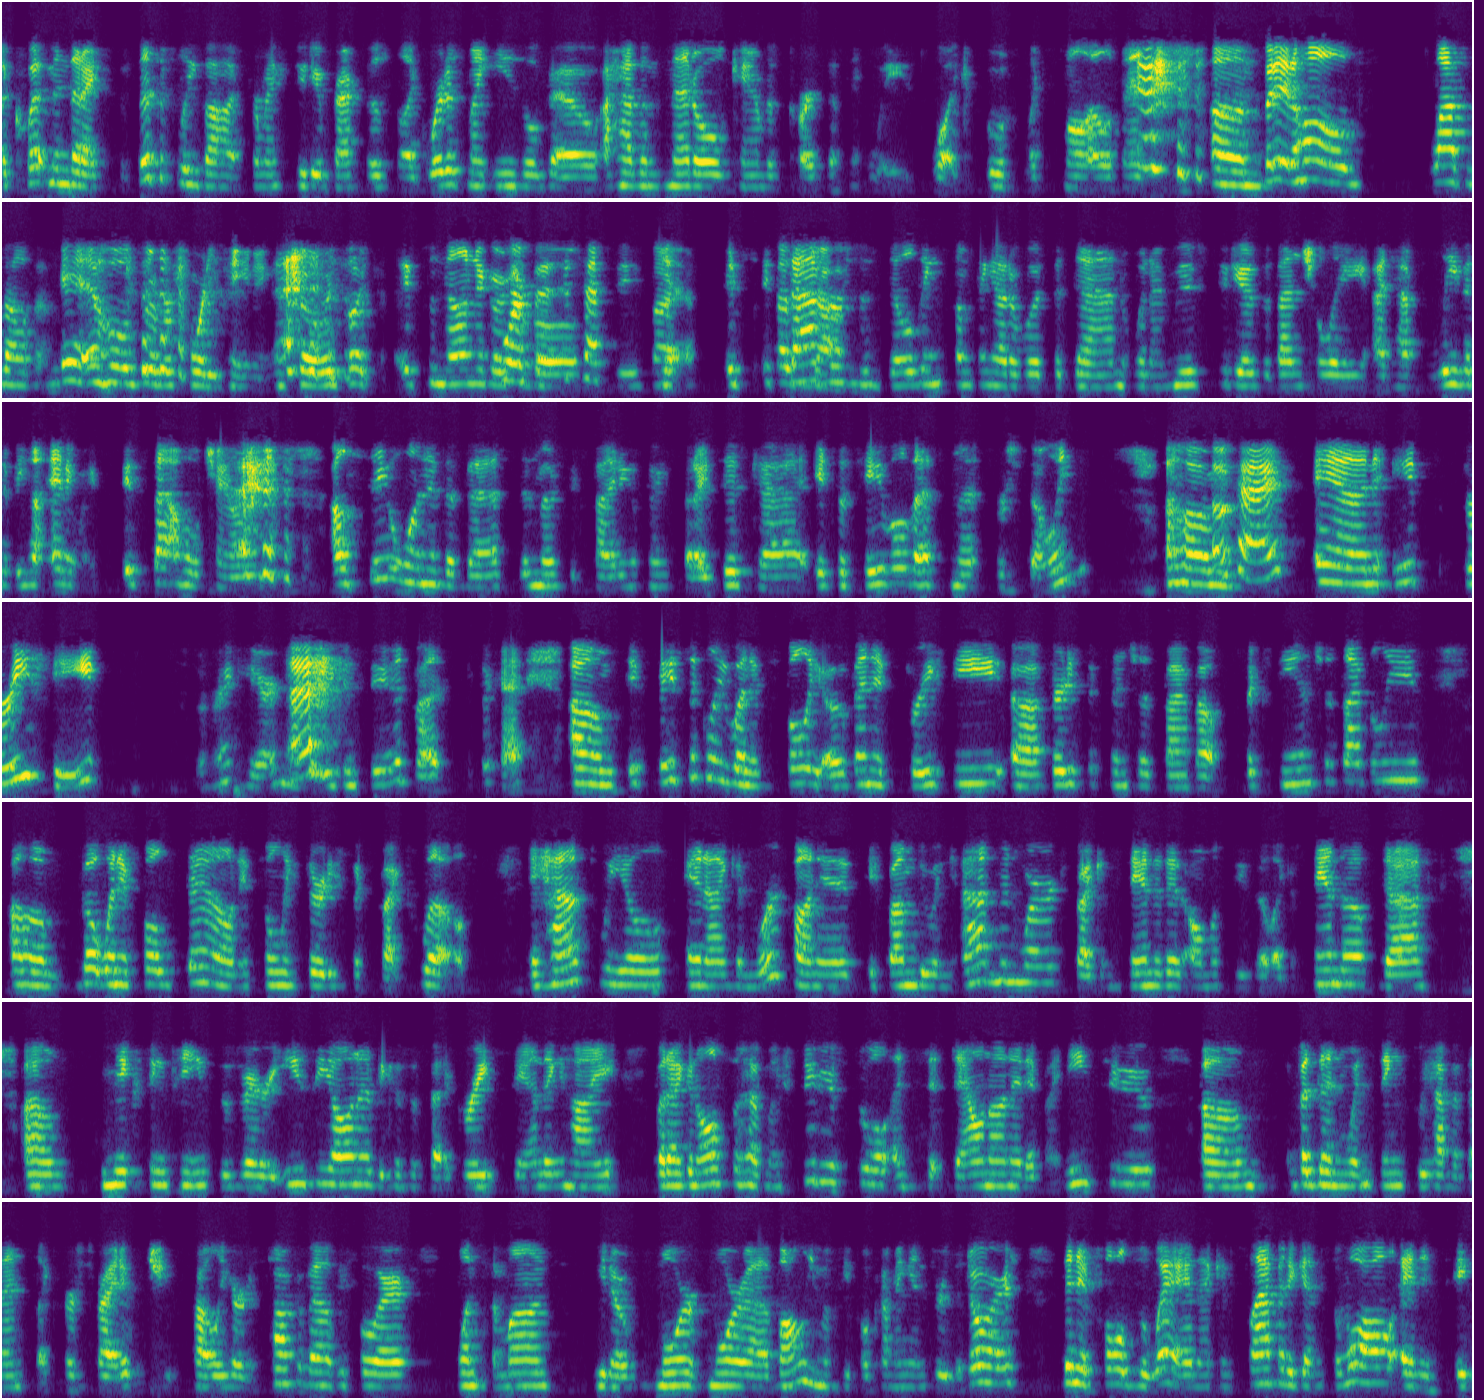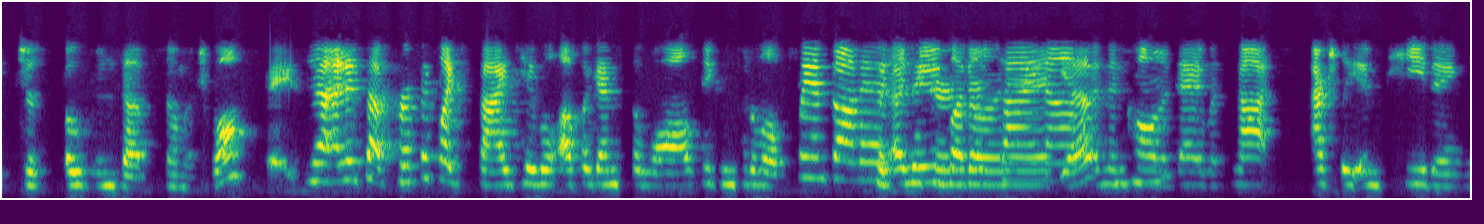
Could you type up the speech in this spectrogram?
equipment that I specifically bought for my studio practice? Like, where does my easel go? I have a metal canvas cart that weighs like, oof, like a small elephant. Um, but it holds lots of elephants. it holds over 40 paintings. So it's like, it's a non Worth it. It's hefty, but Yeah. It's, it's that job. versus building something out of wood, but then when I move studios eventually, I'd have to leave it behind. Anyway, it's that whole challenge. I'll say one of the best and most exciting things that I did get. It's a table that's meant for sewing. Um, okay. And it's three feet. Right here. Not you can see it, but it's okay. Um, it's basically when it's fully open, it's three feet, uh, 36 inches by about 60 inches, I believe. Um, but when it folds down, it's only 36 by 12. It has wheels, and I can work on it if I'm doing admin work. So I can stand at it, almost use it like a stand-up desk. Um, mixing paints is very easy on it because it's at a great standing height. But I can also have my studio stool and sit down on it if I need to. Um, but then when things we have events like First Friday, which you've probably heard us talk about before, once a month, you know, more more uh, volume of people coming in through the doors, then it folds away and I can slap it against the wall and it, it just opens up so much wall space. Yeah, and it's that perfect like side table up against the wall so you can put a little plant on it, Put a newsletter sign it, up, yep. and then call it a day with not actually impeding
